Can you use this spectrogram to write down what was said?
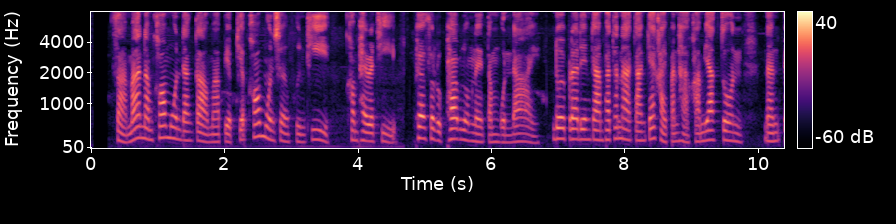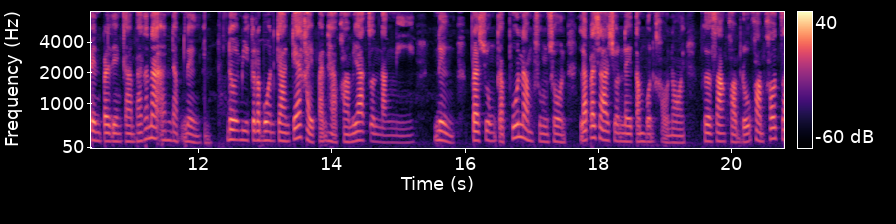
8 สามารถนำข้อมูลดังกล่าวมาเปรียบเทียบข้อมูลเชิงพื้นที่ comparative เพื่อสรุปภาพรวมในตำบลได้ โดยประเด็นการพัฒนาการแก้ไขปัญหาความยากจน นั้นเป็นประเด็นการพัฒนาอันดับหนึ่ง โดยมีกระบวนการแก้ไขปัญหาความยากจนดังนี้ 1. ประชุมกับผู้นำชุมชน และประชาชนในตำบลเขาน้อย เพื่อสร้างความรู้ความเข้าใจ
